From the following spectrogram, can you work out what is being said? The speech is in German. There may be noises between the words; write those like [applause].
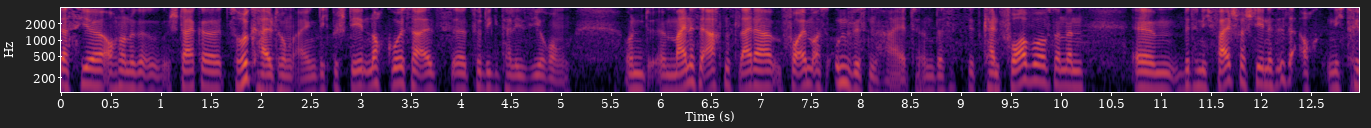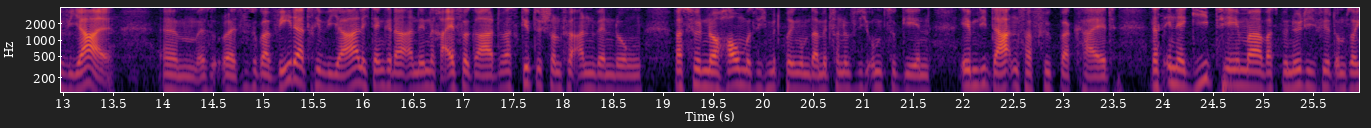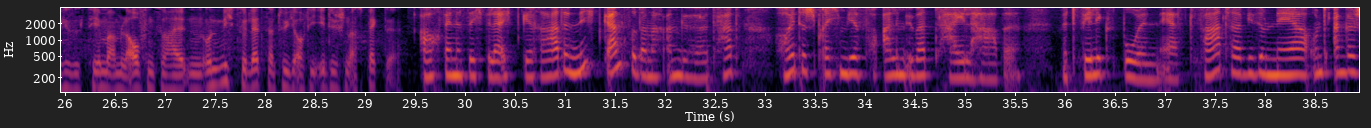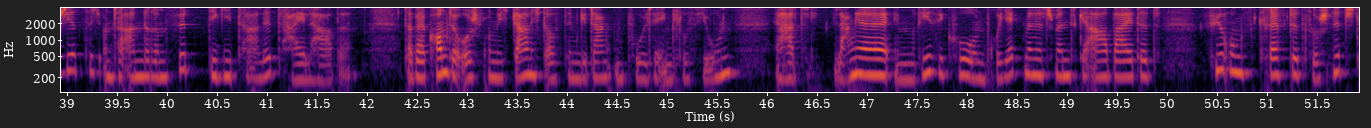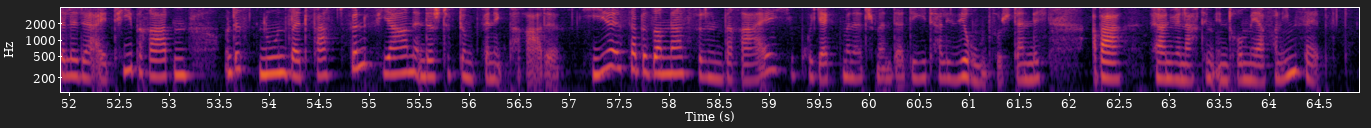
dass hier auch noch eine starke Zurückhaltung eigentlich besteht, noch größer als äh, zur Digitalisierung. Und äh, meines Erachtens leider vor allem aus Unwissenheit. Und das ist jetzt kein Vorwurf, sondern ähm, bitte nicht falsch verstehen, es ist auch nicht trivial. Ähm, es, oder es ist sogar weder trivial, ich denke da an den Reifegrad, was gibt es schon für Anwendungen, was für Know-how muss ich mitbringen, um damit vernünftig umzugehen, eben die Datenverfügbarkeit, das Energiethema, was benötigt wird, um solche Systeme am Laufen zu halten und nicht zuletzt natürlich auch die ethischen Aspekte. Auch wenn es sich vielleicht gerade nicht ganz so danach angehört hat, heute sprechen wir vor allem über Teilhabe mit Felix Bohlen. Er ist Vater, Visionär und engagiert sich unter anderem für digitale Teilhabe. Dabei kommt er ursprünglich gar nicht aus dem Gedankenpool der Inklusion. Er hat lange im Risiko- und Projektmanagement gearbeitet, Führungskräfte zur Schnittstelle der IT beraten und ist nun seit fast fünf Jahren in der Stiftung Pfennigparade. Hier ist er besonders für den Bereich Projektmanagement der Digitalisierung zuständig. Aber hören wir nach dem Intro mehr von ihm selbst.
